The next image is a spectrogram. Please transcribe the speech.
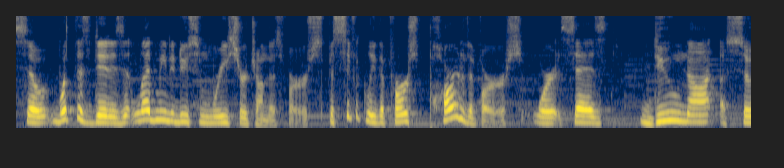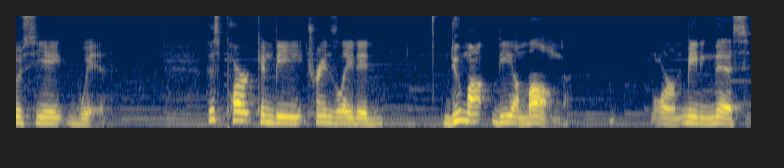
so, what this did is it led me to do some research on this verse, specifically the first part of the verse where it says, Do not associate with. This part can be translated do not be among, or meaning this,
